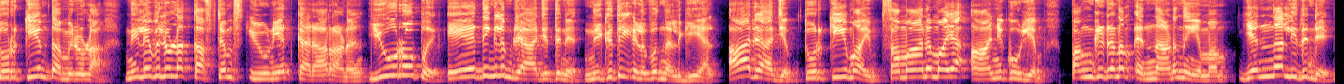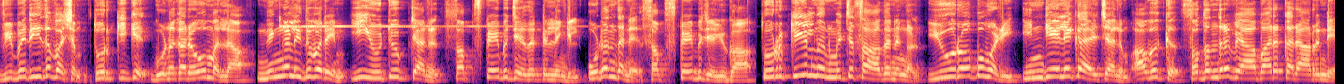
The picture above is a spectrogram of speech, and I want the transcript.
തുർക്കിയും തമ്മിലുള്ള നിലവിലുള്ള കസ്റ്റംസ് യൂണിയൻ കരാറാണ്. യൂറോപ്പ് ഏതെങ്കിലും രാജ്യത്തിന് നികുതി ഇളവ് നൽകിയാൽ ആ രാജ്യം തുർക്കിയുമായും സമാനമായ ആനുകൂല്യം പങ്കിടണം എന്നാണ് നിയമം. എന്നാൽ ഇതിന്റെ വിപരീത വശം തുർക്കിക്ക് ഗുണകരവുമല്ല. നിങ്ങൾ ഇതുവരെയും ഈ യൂട്യൂബ് ചാനൽ സബ്സ്ക്രൈബ് ചെയ്തിട്ടില്ലെങ്കിൽ ഉടൻ തന്നെ സബ്സ്ക്രൈബ് ചെയ്യുക. തുർക്കിയിൽ നിർമ്മിച്ച സാധനങ്ങൾ യൂറോപ്പ് വഴി ഇന്ത്യയിലേക്ക് അയച്ചാലും അവർക്ക് സ്വതന്ത്ര വ്യാപാര കരാറിന്റെ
